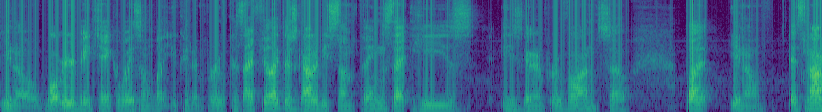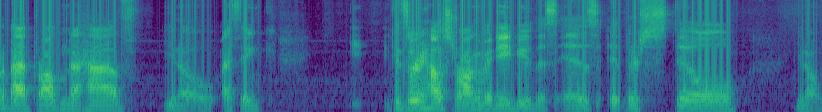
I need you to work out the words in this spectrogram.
you know, what were your big takeaways on what you could improve? Because I feel like there's got to be some things that he's he's going to improve on. So, but you know, it's not a bad problem to have. You know, I think considering how strong of a debut this is, it, there's still, you know,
